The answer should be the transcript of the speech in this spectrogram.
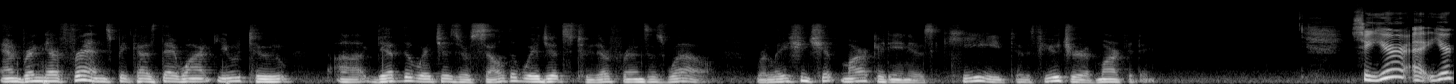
and bring their friends because they want you to uh, give the widgets or sell the widgets to their friends as well. Relationship marketing is key to the future of marketing. So you're a, you're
